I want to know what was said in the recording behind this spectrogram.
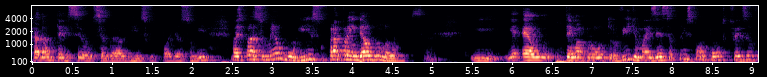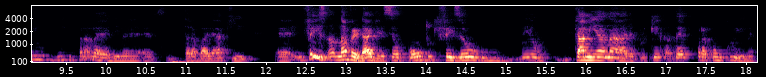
Cada um tem seu, seu grau de risco que pode assumir, mas para assumir algum risco, para aprender algo novo. Sim. E, e, é um tema para um outro vídeo, mas esse é o principal ponto que fez eu vir, vir para a Lab, né? É trabalhar aqui. É, e fez, na verdade, esse é o ponto que fez eu, eu caminhar na área, porque até para concluir, né?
